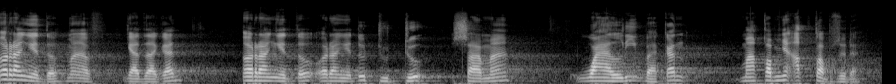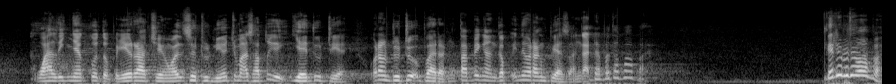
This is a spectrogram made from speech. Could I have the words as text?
Orang itu maaf katakan orang itu orang itu duduk sama wali bahkan makomnya aktab sudah. Walinya kutub jadi raja yang wali sedunia cuma satu yaitu dia. Orang duduk bareng tapi nganggap ini orang biasa nggak dapat apa-apa Gak dapat apa-apa.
